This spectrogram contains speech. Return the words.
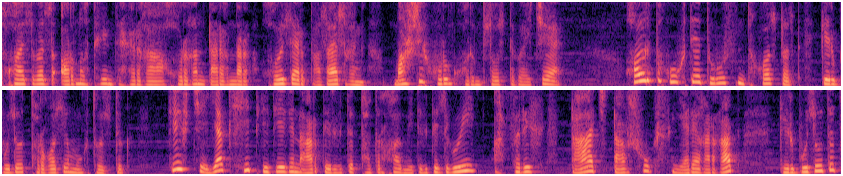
Тухайлбал орон нутгийн захиргаа хурган дарга нар хуулиар далайлган маш их хөрөнгө хуримтлуулдаг байжээ. Хоёр дахь хүүхдээ төрүүлсэн тохиолдолд гэр бүлүүд тургуулийн мөнгө төлдөг. Гэвч яг хэд гэдгийг нь ард иргэдэд тодорхой мэдэгдэлгүй асар их дааж давшгүй гэсэн яриа гаргаад гэр бүлүүдэд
